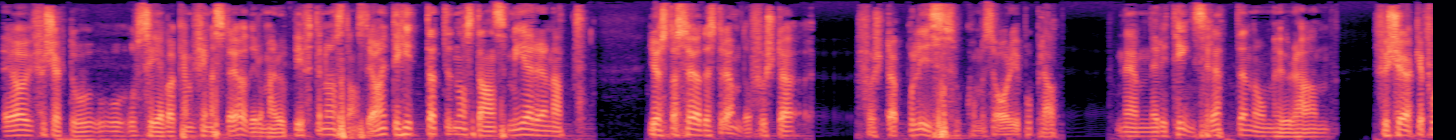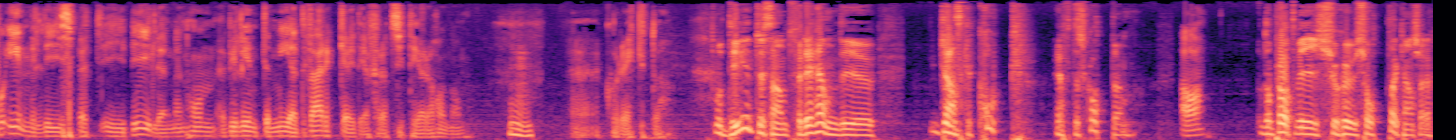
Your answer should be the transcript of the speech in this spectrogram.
jag har försökt att, att, se vad kan vi finna stöd i de här uppgifterna någonstans. Jag har inte hittat det någonstans mer än att Gösta Söderström, då, första, första poliskommissarie på plats, nämner i tingsrätten om hur han försöker få in Lisbeth i bilen men hon vill inte medverka i det för att citera honom mm. eh, korrekt. Då. Och det är intressant för det hände ju ganska kort efter skotten. Ja. Då pratar vi 27-28 kanske?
